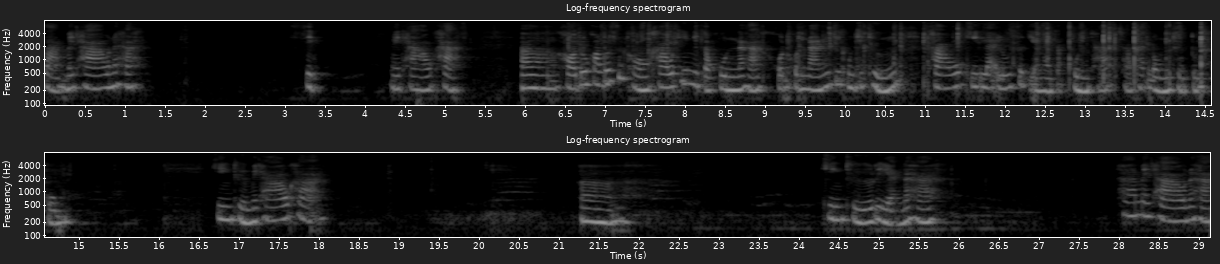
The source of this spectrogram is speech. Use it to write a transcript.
สามไม้เท้านะคะ สิบไม้เท้าค่ะอขอดูความรู้สึกของเขาที่มีต่อคุณนะคะ คนคนนั้นที่คุณคิดถึงเขาคิดและรู้สึกยังไงกับคุณคะชาวธาตุลมมิถุนตุลกุมคิงถือไม้เท้าค่ะคิงถือเหรียญนะคะห้าไม้เท้านะคะ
